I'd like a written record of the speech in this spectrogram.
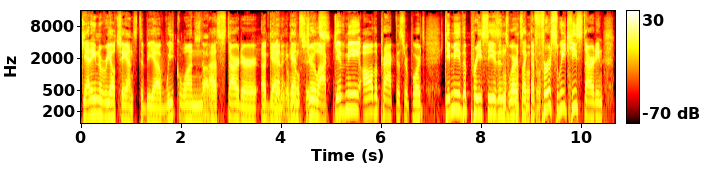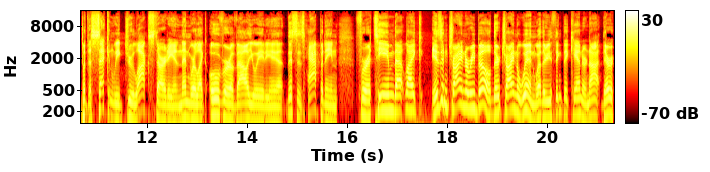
getting a real chance to be a week one uh, starter again Getting a real against Drew. Lock. Give me all the practice reports. Give me the preseasons where it's like the first week he's starting, but the second week Drew Lock's starting, and then we're like over evaluating it. This is happening for a team that like isn't trying to rebuild. They're trying to win, whether you think they can or not. They're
